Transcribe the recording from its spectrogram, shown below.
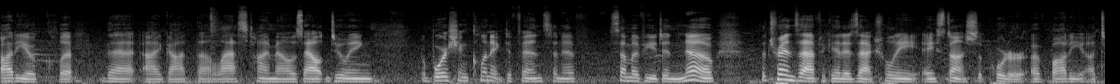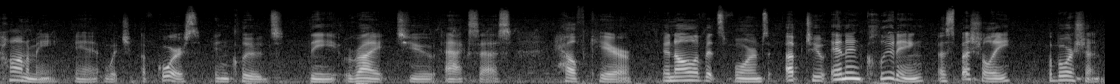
audio clip that I got the last time I was out doing abortion clinic defense. And if some of you didn't know, the Trans Advocate is actually a staunch supporter of body autonomy, eh, which, of course, includes the right to access health care in all of its forms, up to and including, especially, abortion.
